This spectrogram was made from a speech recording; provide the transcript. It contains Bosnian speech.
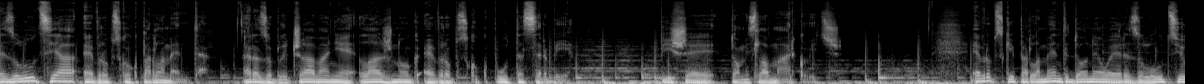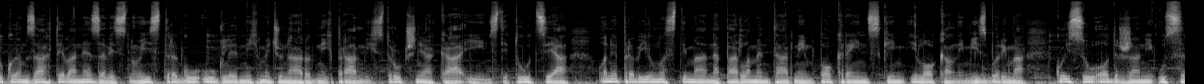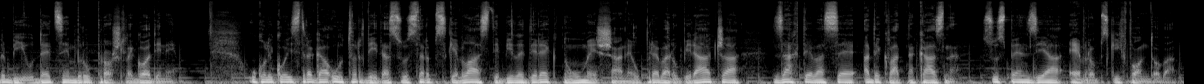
Rezolucija Evropskog parlamenta. Razobličavanje lažnog evropskog puta Srbije. Piše Tomislav Marković. Evropski parlament doneo je rezoluciju kojom zahteva nezavisnu istragu uglednih međunarodnih pravnih stručnjaka i institucija o nepravilnostima na parlamentarnim, pokrajinskim i lokalnim izborima koji su održani u Srbiji u decembru prošle godine. Ukoliko istraga utvrdi da su srpske vlasti bile direktno umešane u prevaru birača, zahteva se adekvatna kazna, suspenzija evropskih fondova.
